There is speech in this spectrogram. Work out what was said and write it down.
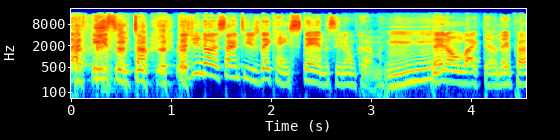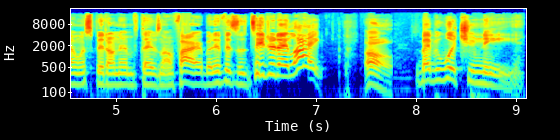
I need some toner because you know, at certain teachers they can't stand to see them coming. Mm-hmm. They don't like them. They probably won't spit on them if they was on fire. But if it's a teacher they like, oh, baby, what you need?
